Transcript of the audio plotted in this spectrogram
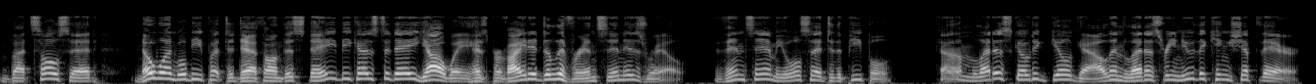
But Saul said, No one will be put to death on this day, because today Yahweh has provided deliverance in Israel. Then Samuel said to the people, Come, let us go to Gilgal, and let us renew the kingship there.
